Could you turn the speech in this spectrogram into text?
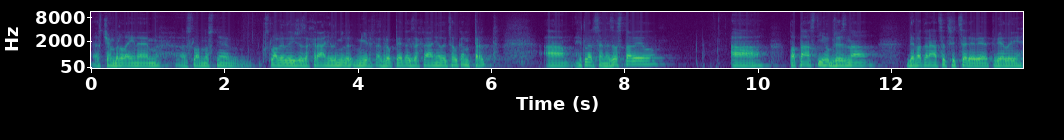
s Chamberlainem eh, slavnostně slavili, že zachránili mír v Evropě, tak zachránili celkem prd. A Hitler se nezastavil a 15. března 1939 věli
